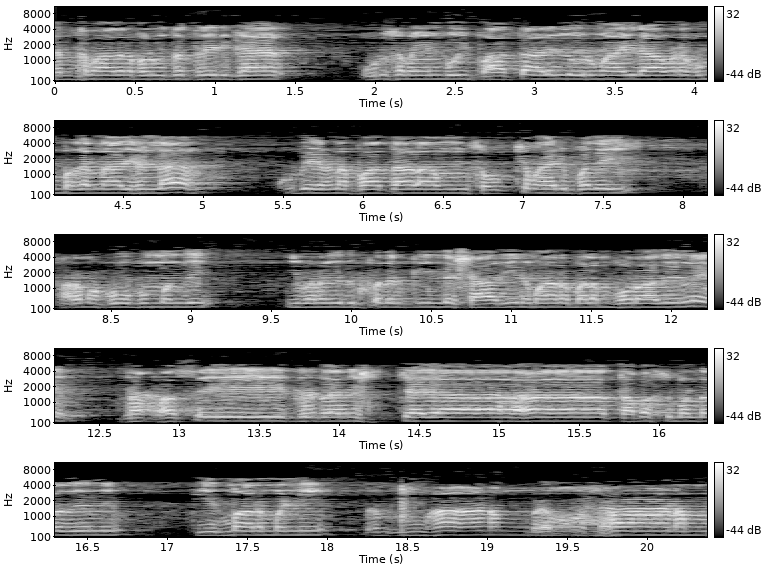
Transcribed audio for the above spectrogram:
கந்தமாதன பருவத்தில் இருக்கார். ஒரு சமயம் போய் பார்த்தாள் எல்லோருமாய் ராவண கும்பகர்ணாதிகள்லாம் குபேரனை பார்த்தாளாம் சௌக்கியமா இருப்பதை. பரம கோபம் வந்து இவனை இருப்பதற்கு இந்த சாரீரமான பலம் போராதுன்னு தபசு பண்றதுன்னு தீர்மானம் பண்ணி பிரம்மாணம் பிரம்மாணம்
